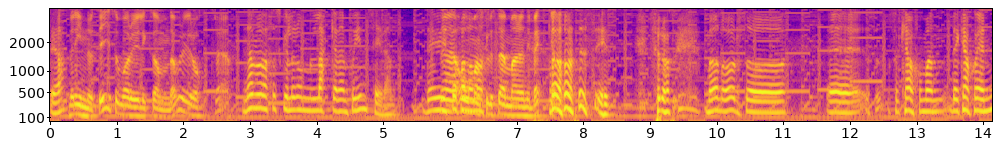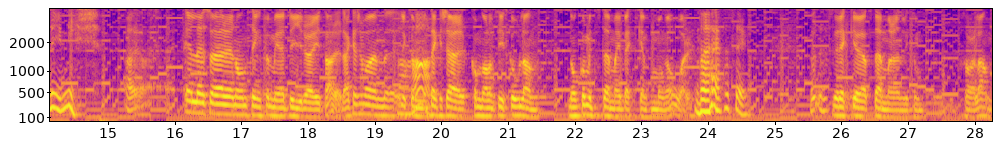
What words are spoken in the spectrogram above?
ja. Men inuti så var det ju liksom, där var det ju rått trä. Nej men varför skulle de lacka den på insidan? Det är ju i Nej, så fall om man ska- skulle stämma den i bäcken. Ja, precis. Så då, med andra ord så, eh, så... Så kanske man... Det kanske är en ny nisch. Eller så är det någonting för mer dyrare gitarrer. Det här kanske var en, eh, liksom, jag tänker så här, kommunala musikskolan. De kommer inte stämma i bäcken på många år. Nej, precis. Det räcker att stämma den liksom på torra land.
